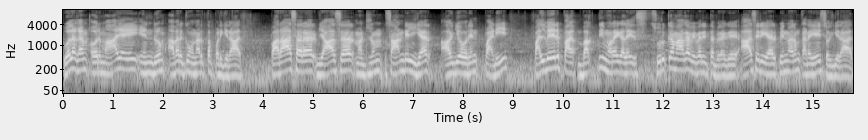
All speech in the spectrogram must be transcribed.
உலகம் ஒரு மாயையை என்றும் அவருக்கு உணர்த்தப்படுகிறார். பராசரர் வியாசர் மற்றும் சாண்டில்யர் ஆகியோரின் படி பல்வேறு ப பக்தி முறைகளை சுருக்கமாக விவரித்த பிறகு ஆசிரியர் பின்வரும் கதையை சொல்கிறார்.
